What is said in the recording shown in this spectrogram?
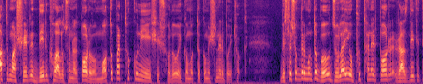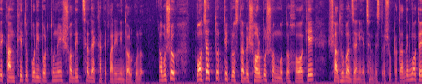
আট মাসের দীর্ঘ আলোচনার পরও মতপার্থক্য নিয়ে শেষ হলো ঐকমত্য কমিশনের বৈঠক। বিশ্লেষকদের মন্তব্য, জুলাই অভ্যুত্থানের পর রাজনীতিতে কাঙ্ক্ষিত পরিবর্তনে সদিচ্ছা দেখাতে পারেনি দলগুলো। অবশ্য পঁচাত্তরটি প্রস্তাবে সর্বসম্মত হওয়াকে সাধুবাদ জানিয়েছেন বিশ্লেষকরা। তাদের মতে,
